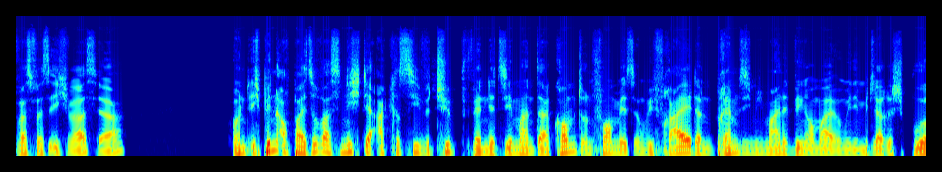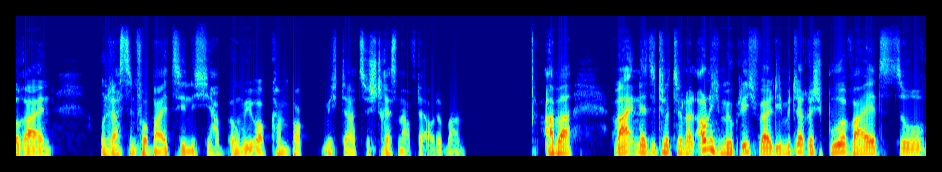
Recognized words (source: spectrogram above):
was weiß ich was, ja. Und ich bin auch bei sowas nicht der aggressive Typ. Wenn jetzt jemand da kommt und vor mir ist irgendwie frei, dann bremse ich mich meinetwegen auch mal irgendwie in die mittlere Spur rein und lasse den vorbeiziehen. Ich habe irgendwie überhaupt keinen Bock, mich da zu stressen auf der Autobahn. Aber war in der Situation halt auch nicht möglich, weil die mittlere Spur war jetzt so,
